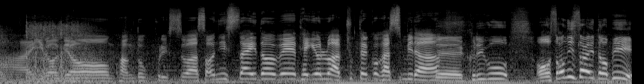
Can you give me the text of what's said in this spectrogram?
아 이러면 광동 프릭스와 써니사이드업의 대결로 압축될 것 같습니다. 네 그리고 어, 써니사이드업이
